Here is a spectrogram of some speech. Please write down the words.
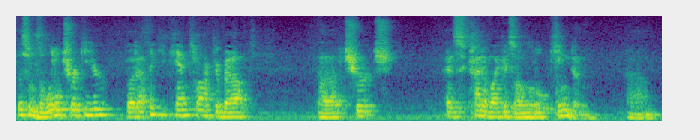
this one's a little trickier, but I think you can talk about uh, church as kind of like its own little kingdom. Um,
